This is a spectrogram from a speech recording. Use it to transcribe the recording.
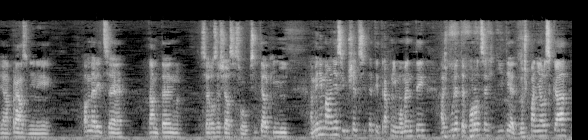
je na prázdniny v Americe, tam ten se rozešel se svou přítelkyní a minimálně si ušetříte ty trapné momenty, až budete po roce chtít jet do Španělska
